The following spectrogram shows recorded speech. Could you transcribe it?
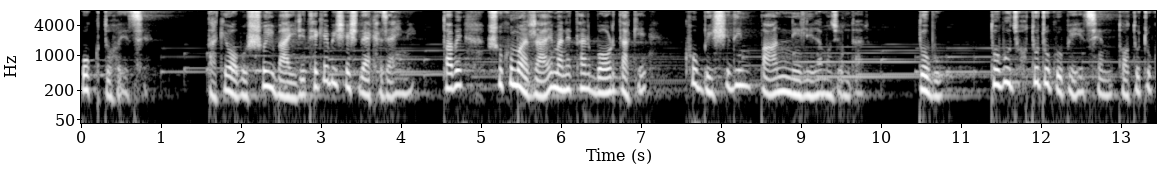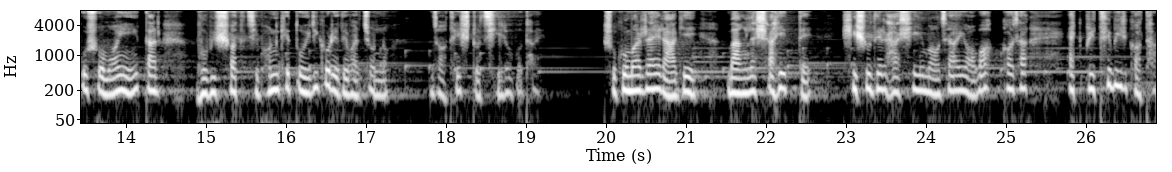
পোক্ত হয়েছে। তাকে অবশ্যই বাইরে থেকে বিশেষ দেখা যায়নি। তবে সুকুমার রায় মানে তার বরদাকে খুব বেশি দিন পাননি লীলা মজুমদার। তবু তবু যতটুকু পেয়েছেন, ততটুকু সময়েই তার ভবিষ্যৎ জীবনকে তৈরি করে দেওয়ার জন্য যথেষ্ট ছিল বোধহয়। সুকুমার রায়ের আগে বাংলা সাহিত্যে শিশুদের হাসি, মজায় অবাক করা এক পৃথিবীর কথা।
